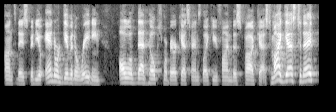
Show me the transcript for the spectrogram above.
on today's video and or give it a rating. All of that helps more Bearcats fans like you find this podcast. My guest today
